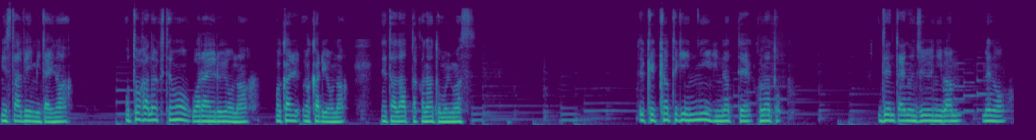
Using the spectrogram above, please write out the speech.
ミスター・ビーンみたいな、音がなくても笑えるような、わかる、わかるようなネタだったかなと思います。で、結果的に2位になって、この後、全体の12番目の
